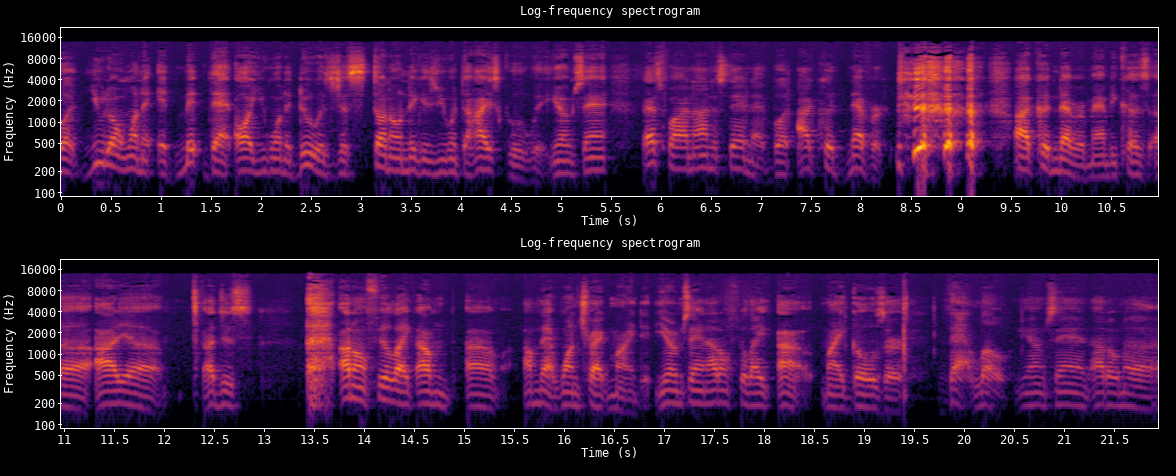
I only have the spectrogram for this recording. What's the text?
but you don't want to admit that all you want to do is just stun on niggas you went to high school with. You know what I'm saying? That's fine. I understand that, but I could never. I could never, man, because uh, I uh, I just I don't feel like I'm um, I'm that one track minded. You know what I'm saying? I don't feel like I, my goals are that low. You know what I'm saying? I don't uh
